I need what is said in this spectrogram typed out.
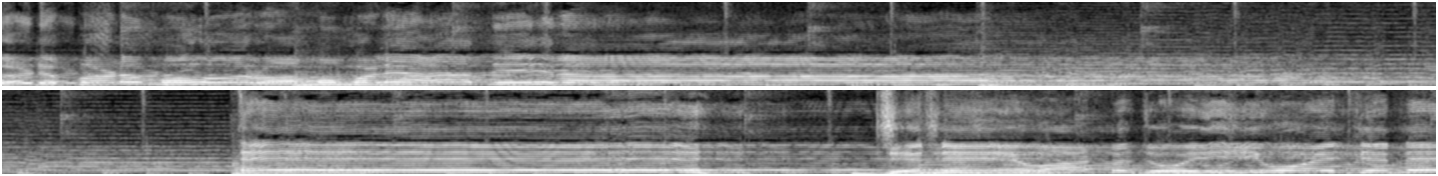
ગડપણમો રોમ મળ્યા દેરા. જેને વાટ જોઈ હોય, જેને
